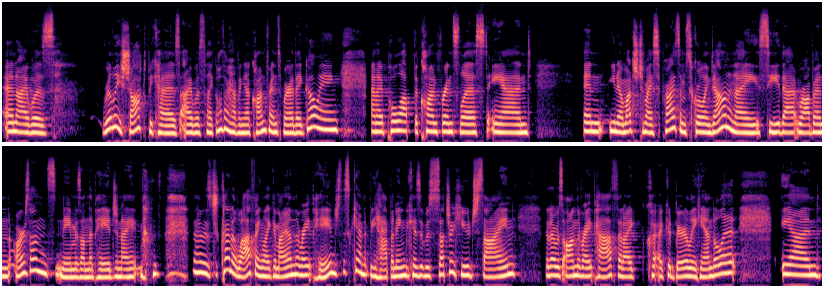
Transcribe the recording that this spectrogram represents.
and I was really shocked because I was like, "Oh, they're having a conference. Where are they going?" And I pull up the conference list and and you know, much to my surprise, I'm scrolling down and I see that Robin Arzon's name is on the page, and I, I was just kind of laughing, like, "Am I on the right page? This can't be happening," because it was such a huge sign that I was on the right path that I I could barely handle it, and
